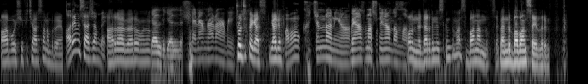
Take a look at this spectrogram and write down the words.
Abi o şefi çağırsana buraya. Arayayım mı Sercan Bey? Ara abi ara onu. Geldi geldi. Selamlar abi. Çocuk da gelsin gel gel. Babam kaçırdılar ya. Beyaz maskeli adamlar. Oğlum ne derdin ne sıkıntın varsa bana anlat sen. Ben de baban sayılırım.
